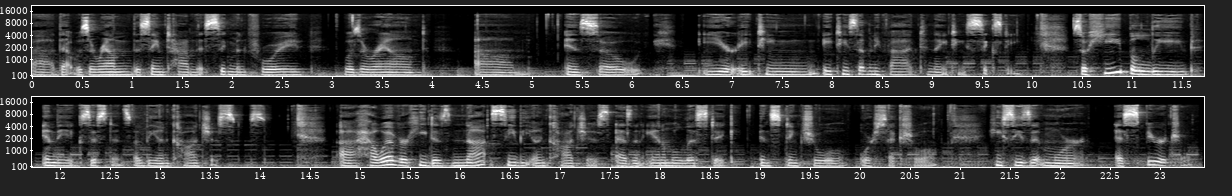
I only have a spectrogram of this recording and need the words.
uh, that was around the same time that Sigmund Freud was around. Um, and so year 18, 1875 to 1960. So he believed in the existence of the unconscious. Uh, however, he does not see the unconscious as an animalistic, instinctual, or sexual. He sees it more as spiritual.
